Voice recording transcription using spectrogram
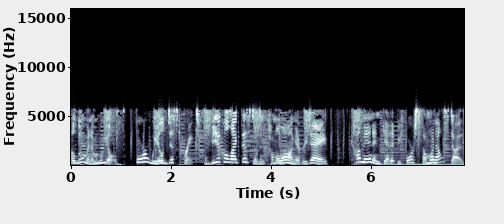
aluminum wheels, four-wheel disc brakes. A vehicle like this doesn't come along every day. Come in and get it before someone else does.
